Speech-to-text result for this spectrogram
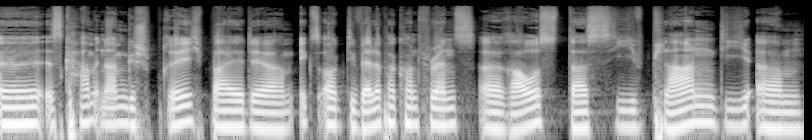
Äh, es kam in einem Gespräch bei der Xorg Developer Conference äh, raus, dass sie planen, die, ähm,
